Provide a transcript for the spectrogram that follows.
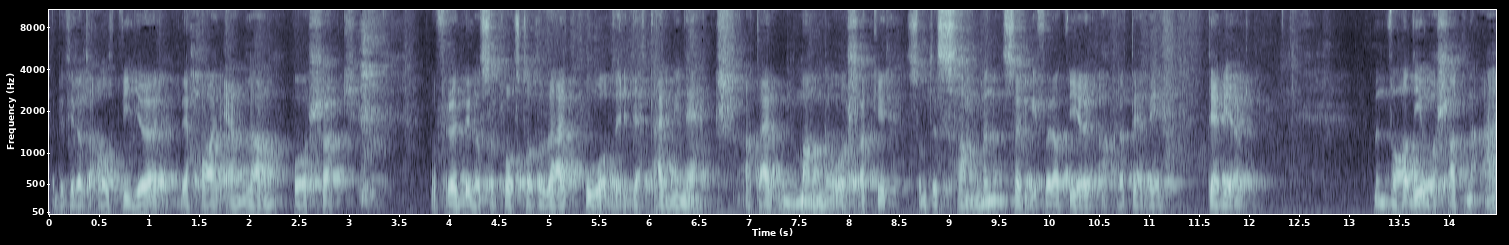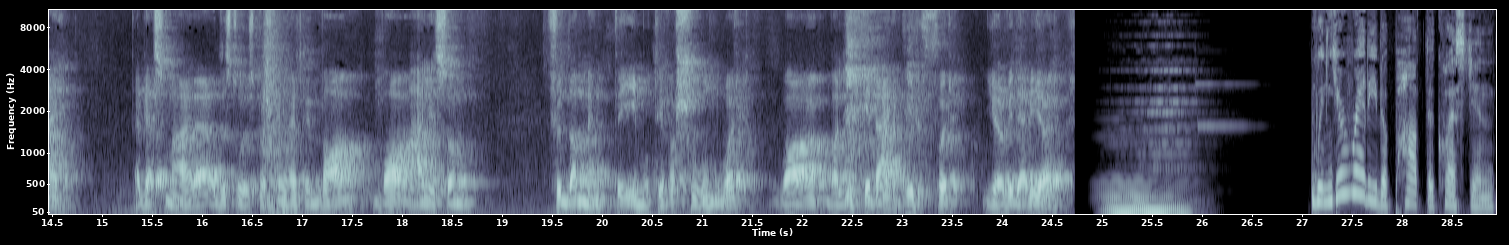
Det betyr at alt vi gjør, det har en eller annen årsak. Og Freud vil også påstå at det er overdeterminert. At det er mange årsaker som til sammen sørger for at vi gjør akkurat det vi, det vi gjør. Men hva de årsakene er, det er det som er eh, det store spørsmålet hele tiden. Hva, hva er liksom fundamentet i motivasjonen vår? Hva, hva ligger der? Hvorfor gjør vi det vi gjør? When you're ready to pop the question,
